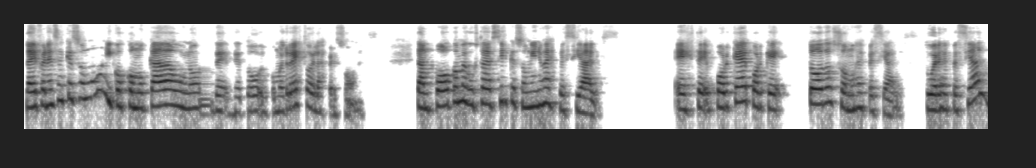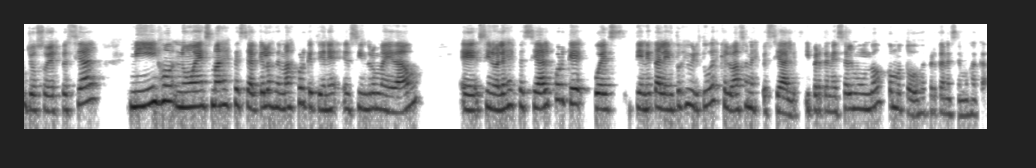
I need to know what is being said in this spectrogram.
La diferencia es que son únicos como cada uno de, de todo, como el resto de las personas. Tampoco me gusta decir que son niños especiales. Este, ¿Por qué? Porque todos somos especiales. Tú eres especial, yo soy especial, mi hijo no es más especial que los demás porque tiene el síndrome de Down, eh, sino él es especial porque pues tiene talentos y virtudes que lo hacen especiales y pertenece al mundo como todos pertenecemos acá.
